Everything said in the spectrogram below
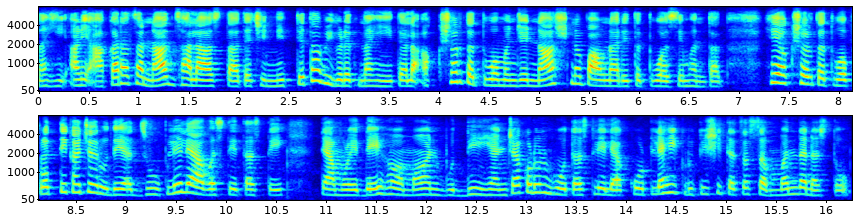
नाही आणि आकाराचा नाश झाला असता त्याची नित्यता बिघडत नाही त्याला अक्षरतत्व म्हणजे नाश न पावणारे तत्व असे म्हणतात. हे अक्षरतत्व प्रत्येकाच्या हृदयात झोपलेल्या अवस्थेत असते. त्यामुळे देह मन बुद्धी यांच्याकडून होत असलेल्या कुठल्याही कृतीशी त्याचा संबंध नसतो.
